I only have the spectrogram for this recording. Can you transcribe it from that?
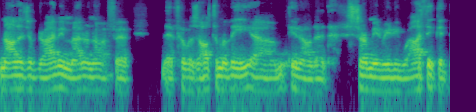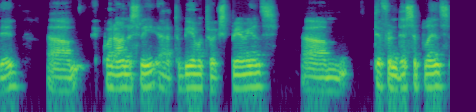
knowledge of driving. I don't know if it, if it was ultimately um, you know that served me really well. I think it did. Um, quite honestly, uh, to be able to experience um, different disciplines,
